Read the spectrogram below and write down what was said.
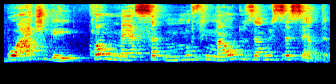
boate gay começa no final dos anos 60,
